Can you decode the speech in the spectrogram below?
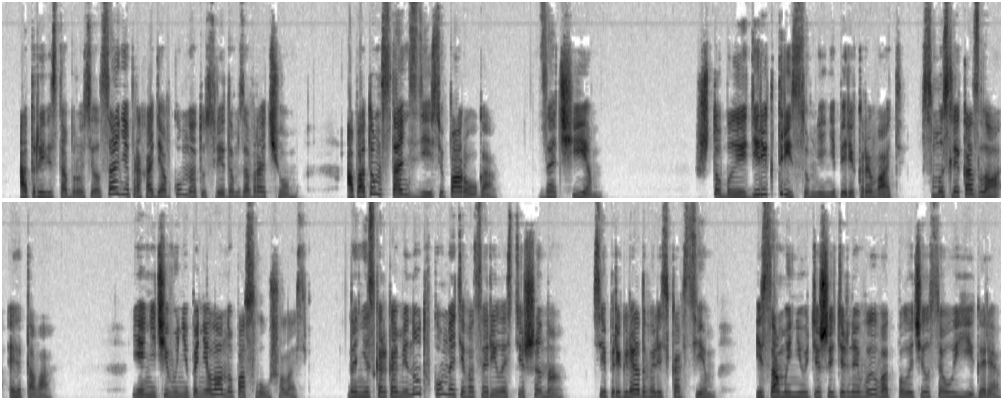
– отрывисто бросил Саня, проходя в комнату следом за врачом. «А потом встань здесь, у порога». «Зачем?» «Чтобы директрису мне не перекрывать, в смысле козла этого». Я ничего не поняла, но послушалась. На несколько минут в комнате воцарилась тишина. Все приглядывались ко всем – и самый неутешительный вывод получился у Игоря.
